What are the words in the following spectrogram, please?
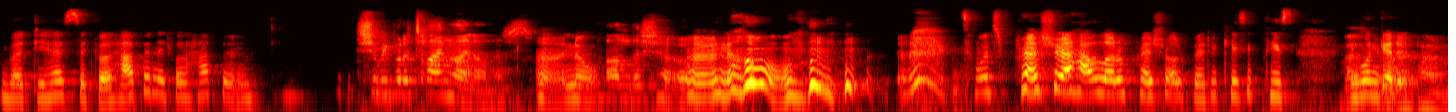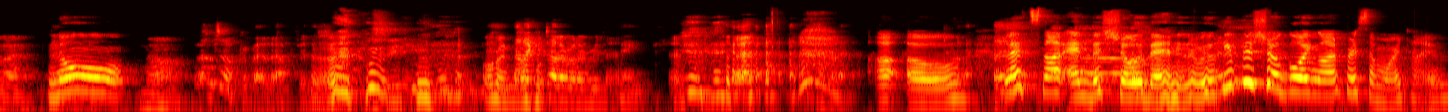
But yes, it will happen. It will happen. Should we put a timeline on it? Uh, no. On the show? Uh, no. Too much pressure. I have a lot of pressure already. Casey, please. Let's you won't get it. Timeline. No. No? We'll talk about it after the show. oh, no. Then I can tell her what I really think. uh oh. Let's not end the show then. We'll keep the show going on for some more time.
